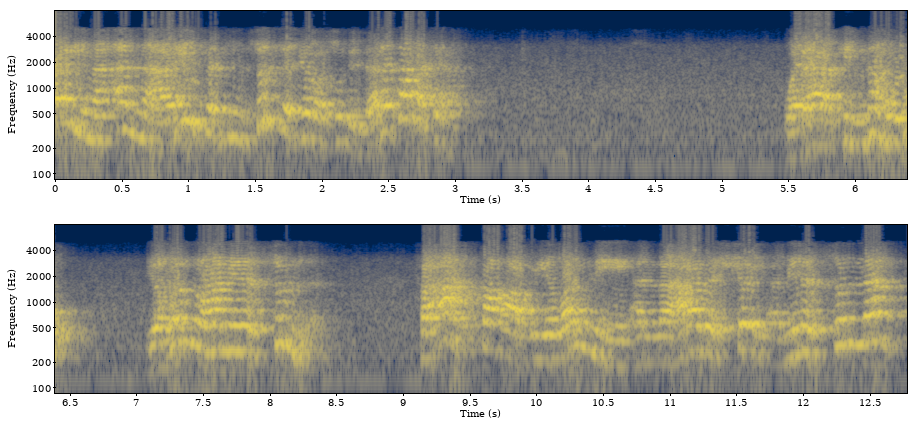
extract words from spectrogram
علم أنها ليست من سنة رسول الله لتركها. ولكنه يظنها من السنة. فأخطأ في ظنه أن هذا الشيء من السنة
